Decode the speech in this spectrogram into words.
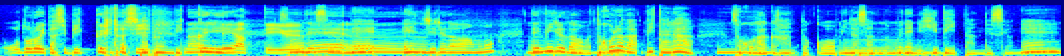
驚いたしびっくりだし多分びっくりなんでやっていうねそうですよね。うん演じる側も、で、うん見る側も。ところが見たら、うんそこがガンとこう、皆さんの胸に響いたんですよね。うんうん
